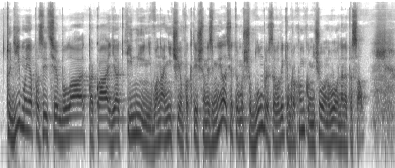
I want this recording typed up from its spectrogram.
тоді моя позиція була така, як і нині. Вона нічим фактично не змінилася, тому що Блумберг за великим рахунком нічого нового не написав.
